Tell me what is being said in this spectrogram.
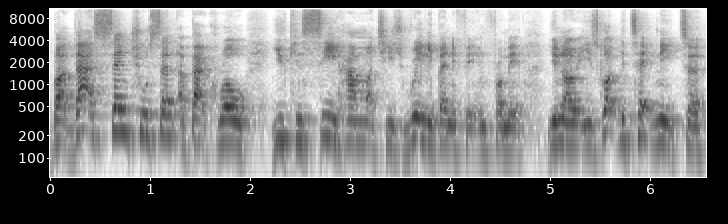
but that central centre-back role, you can see how much he's really benefiting from it. You know, he's got the technique to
